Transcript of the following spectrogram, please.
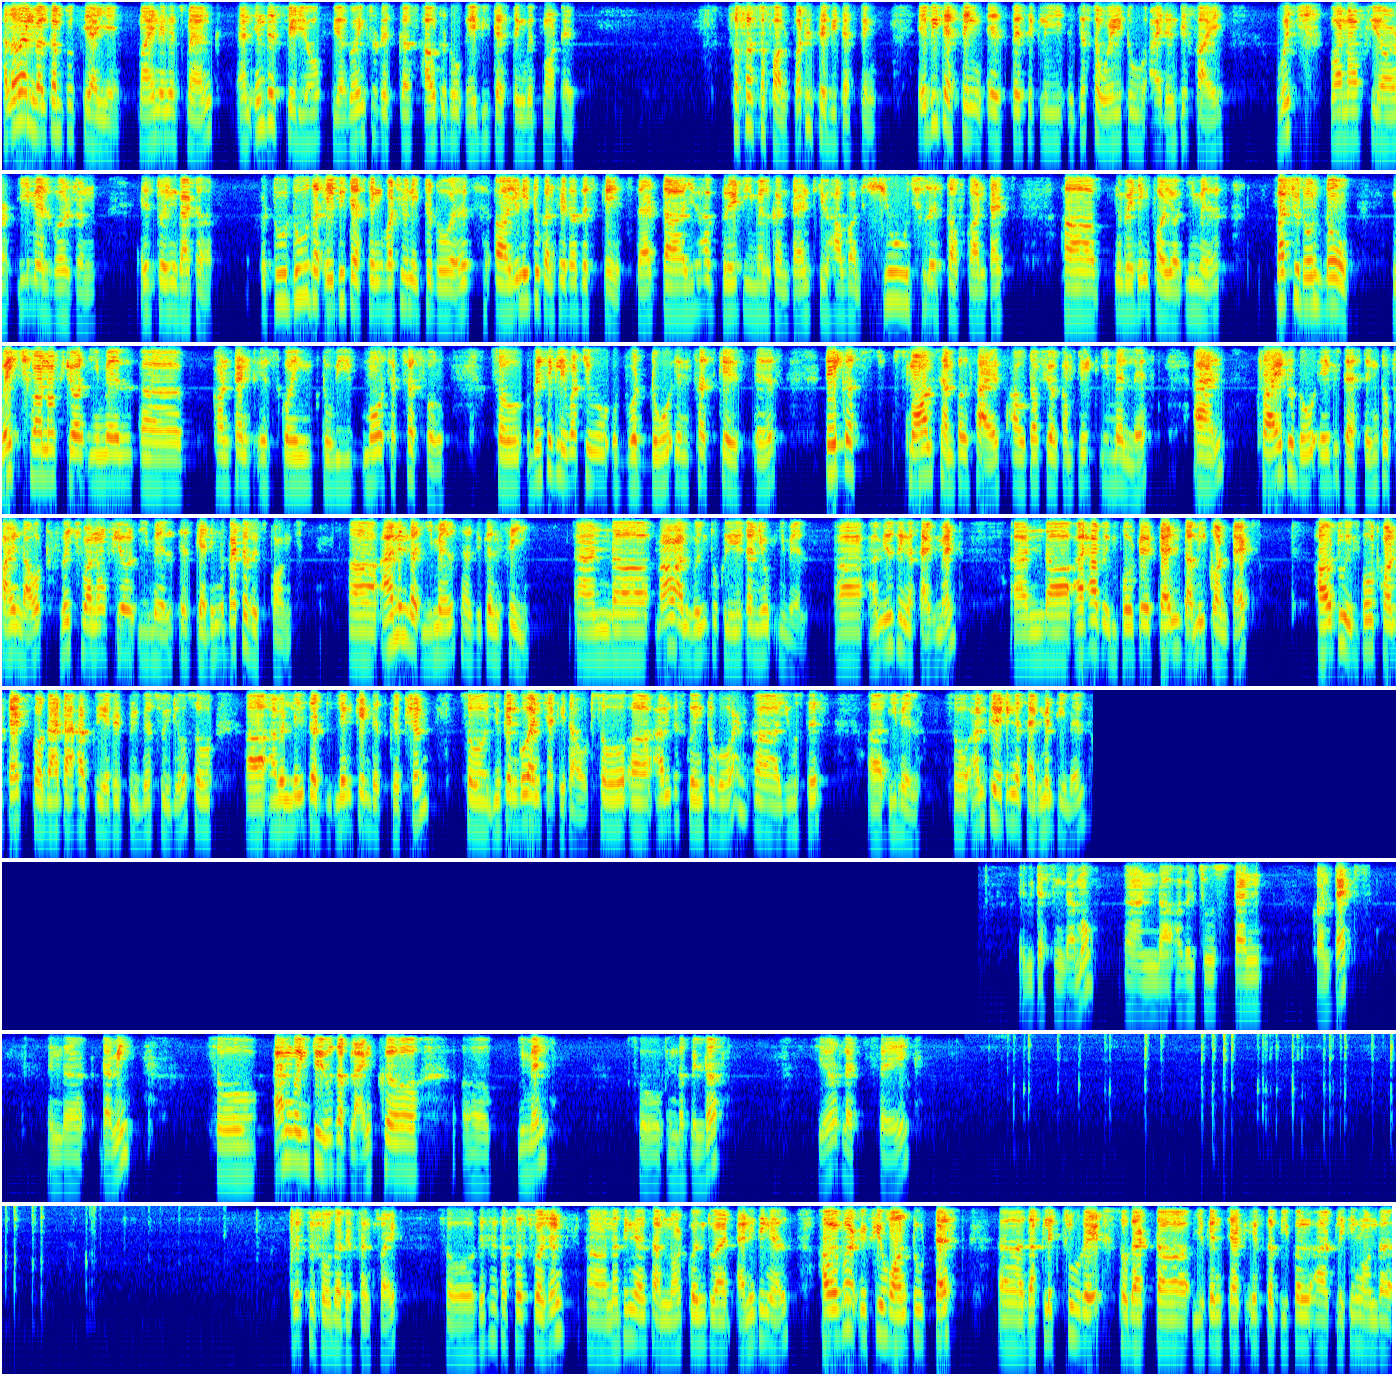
Hello and welcome to CIA. My name is Mank and in this video we are going to discuss how to do A-B testing with Mautic. So first of all, what is A-B testing? A-B testing is basically just a way to identify which one of your email version is doing better. To do the A-B testing, what you need to do is uh, you need to consider this case that uh, you have great email content, you have a huge list of contacts uh, waiting for your emails, but you don't know which one of your email uh, content is going to be more successful. So basically what you would do in such case is take a small sample size out of your complete email list and try to do A-B testing to find out which one of your email is getting a better response. Uh, I'm in the emails as you can see and uh, now I'm going to create a new email. Uh, I'm using a segment and uh, I have imported 10 dummy contacts how to import contacts for that I have created previous video. So uh, I will leave the link in description so you can go and check it out. So uh, I'm just going to go and uh, use this uh, email. So I'm creating a segment email. A-B testing demo and uh, I will choose 10 contacts in the dummy. So I'm going to use a blank uh, email. So in the builder here, let's say just to show the difference, right? So this is the first version, uh, nothing else. I'm not going to add anything else. However, if you want to test uh, the click-through rate so that uh, you can check if the people are clicking on the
